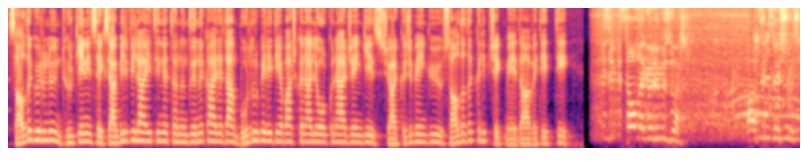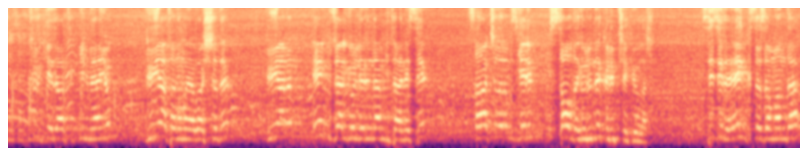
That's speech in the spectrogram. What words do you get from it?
Salda Gölü'nün Türkiye'nin 81 vilayetinde tanındığını kaydeden Burdur Belediye Başkanı Ali Orkun Ercengiz, şarkıcı Bengü'yü Salda'da klip çekmeye davet etti. Bizim bir Salda Gölümüz var. Artık Bilmez meşhur. Türkiye'de artık bilmeyen yok. Dünya tanımaya başladı. Dünyanın en güzel göllerinden bir tanesi. Sanatçılarımız gelip Salda Gölü'nde klip çekiyorlar. Sizi de en kısa zamanda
